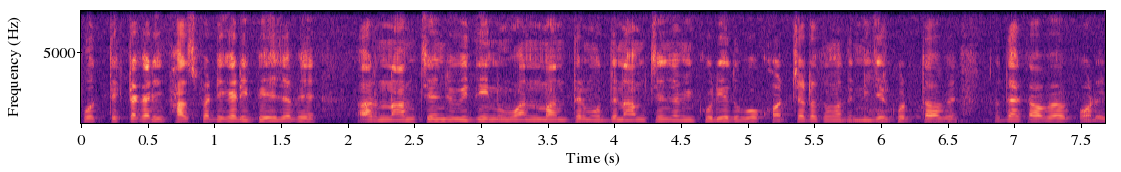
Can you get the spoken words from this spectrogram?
প্রত্যেকটা গাড়ি ফার্স্ট পার্টি গাড়ি পেয়ে যাবে। আর নাম চেঞ্জ উইদিন ওয়ান মান্থের মধ্যে নাম চেঞ্জ আমি করিয়ে দেবো। খরচাটা তোমাদের নিজের করতে হবে। তো দেখা হবে পরের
